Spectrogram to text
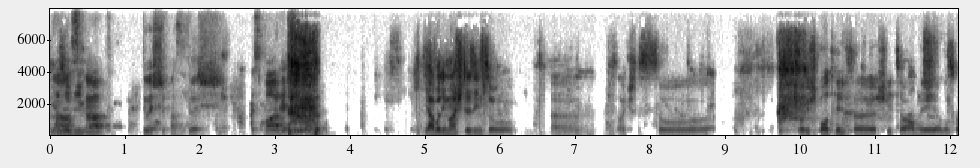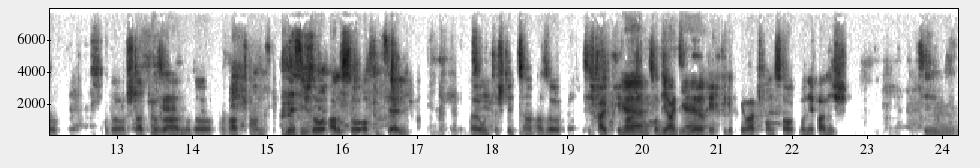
Ja, Also es die- geht. Du hast, also du hast ein paar hast du. Ja, aber die meisten sind so, äh, wie sagst du das, so, so wie Sporthilfe, Schweizer Armee oder so. Oder Stadtversagen oder Radstand. Es ist so alles so offiziell äh, Unterstützer. Also es ist kein Privatsponsor. Die einzige Ja. richtige Privatsponsor, den ich habe, ist, sind,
